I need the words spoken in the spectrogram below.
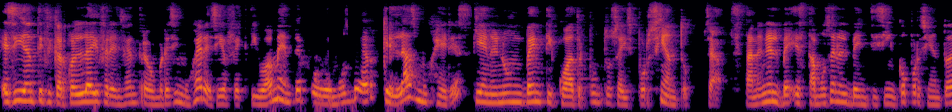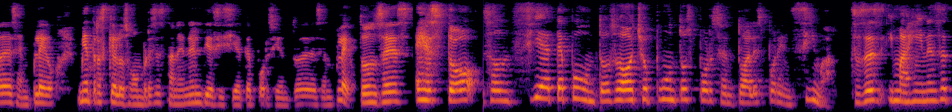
es identificar cuál es la diferencia entre hombres y mujeres y efectivamente podemos ver que las mujeres tienen un 24.6%, o sea, están en el, estamos en el 25% de desempleo, mientras que los hombres están en el 17% de desempleo. Entonces, esto son 7 puntos, 8 puntos porcentuales por encima. Entonces, imagínense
